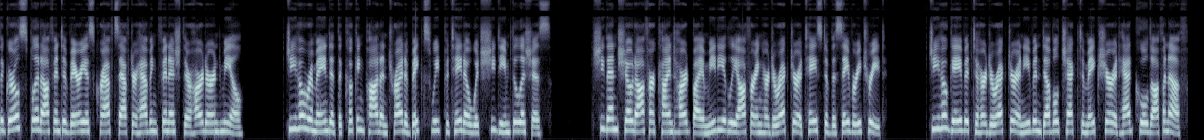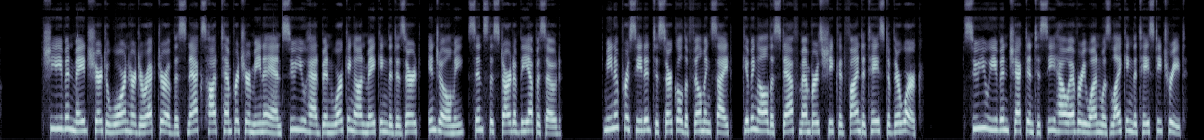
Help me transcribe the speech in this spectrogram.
The girls split off into various crafts after having finished their hard-earned meal. Jihyo remained at the cooking pot and tried a baked sweet potato which she deemed delicious. She then showed off her kind heart by immediately offering her director a taste of the savory treat. Jihyo gave it to her director and even double-checked to make sure it had cooled off enough. She even made sure to warn her director of the snack's hot temperature Mina and Tzuyu had been working on making the dessert, Injeolmi, since the start of the episode. Mina proceeded to circle the filming site, giving all the staff members she could find a taste of their work. Tzuyu even checked in to see how everyone was liking the tasty treat.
